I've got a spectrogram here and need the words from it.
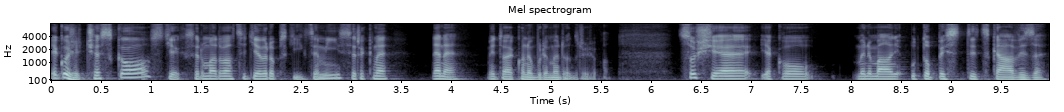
Jakože Česko z těch 27 evropských zemí si řekne, ne, ne, my to jako nebudeme dodržovat. Což je jako minimálně utopistická vize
